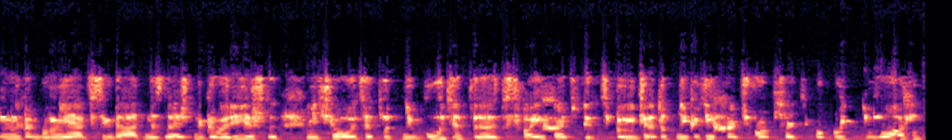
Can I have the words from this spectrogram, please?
ну, как бы, мне всегда однозначно говорили, что ничего у тебя тут не будет, э, своих, хоч- типа, у тебя тут никаких хочу вообще, типа, быть не может,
